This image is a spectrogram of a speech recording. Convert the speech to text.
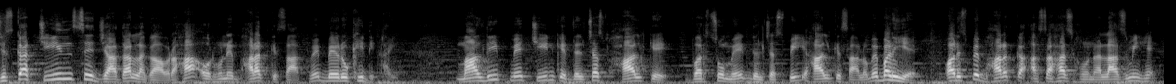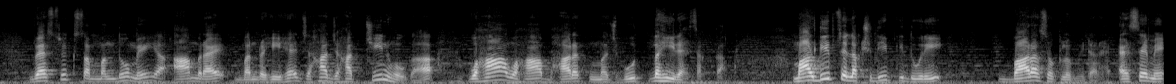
जिसका चीन से ज़्यादा लगाव रहा और उन्हें भारत के साथ में बेरुखी दिखाई। मालदीप में चीन के दिलचस्प हाल के वर्षों में दिलचस्पी हाल के सालों में बढ़ी है और इस पर भारत का असहज होना लाजमी है। वैश्विक संबंधों में यह आम राय बन रही है, जहाँ जहाँ चीन होगा, वहाँ वहाँ भारत मज़बूत नहीं रह सकता। मालदीप से लक्षद्वीप की दूरी 1200 किलोमीटर है। ऐसे में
